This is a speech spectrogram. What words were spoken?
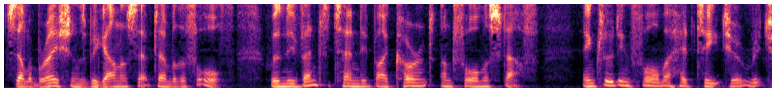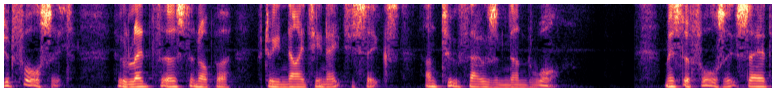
Celebrations began on September the 4th with an event attended by current and former staff, including former head teacher Richard Fawcett, who led Thurston Upper between 1986 and 2001. Mr. Fawcett said,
